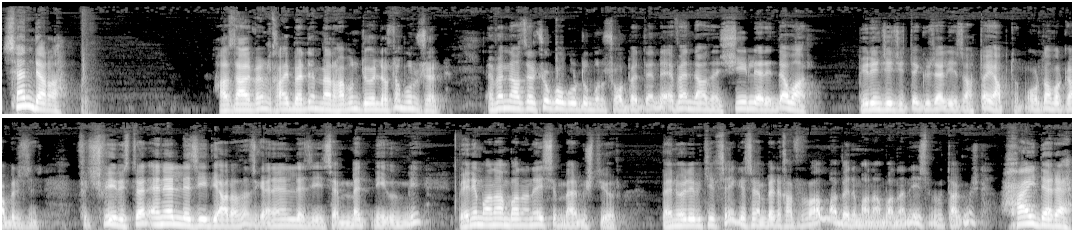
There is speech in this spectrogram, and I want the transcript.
sendera Hazreti Efendimiz Hayber'de merhabın düellosunda bunu söyledi. Efendi Hazretleri çok okurdu bunu sohbetlerinde. Efendi Hazretleri şiirlerinde var. Birinci ciltte güzel izahta yaptım. Oradan bakabilirsiniz. Firis'ten enellezi diye ararsanız ki enellezi semmetni ümmi. Benim anam bana ne isim vermiş diyor. Ben öyle bir kimseyim ki sen beni hafife alma. Benim anam bana ne ismimi takmış? Haydere.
